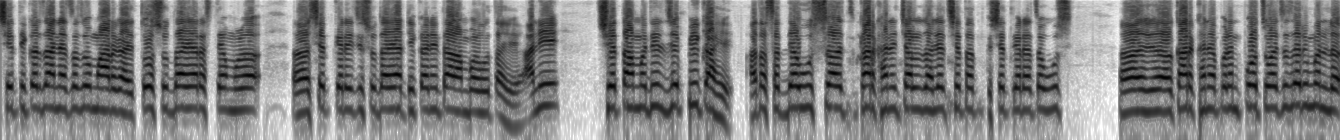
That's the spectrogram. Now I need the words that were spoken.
शेतीकडे जाण्याचा जो मार्ग आहे तो सुद्धा या रस्त्यामुळं शेतकऱ्याची सुद्धा या ठिकाणी तारांबळ होत आहे. आणि शेतामधील जे पीक आहे आता सध्या ऊस कारखाने चालू झाले शेतात शेतकऱ्याचा ऊस कारखान्यापर्यंत पोहोचवायचं जरी म्हणलं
